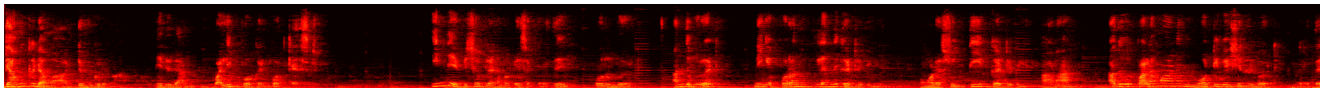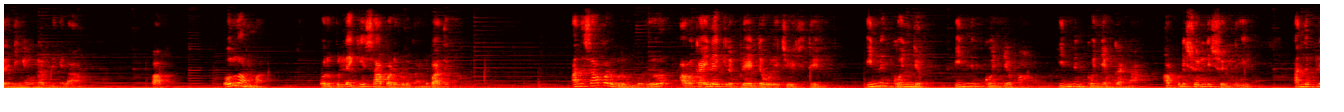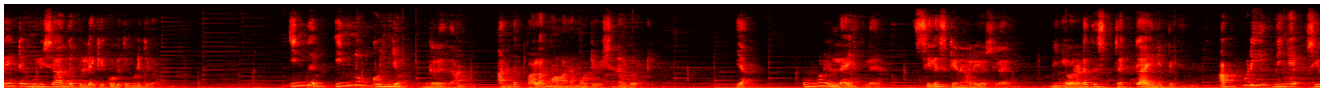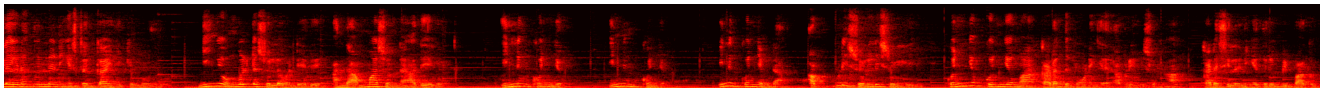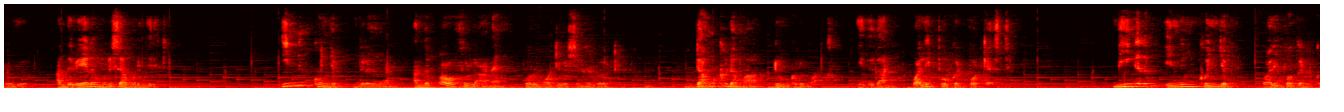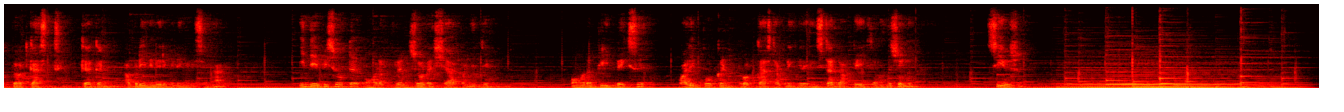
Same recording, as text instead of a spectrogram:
டமுக்குடமா டுமுக்குடுமா இதுதான் வழிப்போக்கன் பாட்காஸ்ட் இந்த எபிசோட்ல நம்ம பேச போகிறது ஒரு வேர்ட் அந்த வேர்ட் நீங்க பிறந்ததுலேருந்து கேட்டிருப்பீங்க. உங்களோட சுத்தியும் கேட்டிருப்பீங்க. ஆனா அது ஒரு பலமான மோட்டிவேஷனல் வேர்ட்ங்கிறத நீங்க உணர்ந்தீங்களா? பாப்போம். ஒரு அம்மா ஒரு பிள்ளைக்கு சாப்பாடு கொடுக்கான்னு பார்த்துக்கலாம் அந்த சாப்பாடு கொடுக்கும்போது அவ கையில இருக்கிற பிளேட்டை ஒழிச்சு வச்சுட்டு இன்னும் கொஞ்சம் இன்னும் கொஞ்சமா இன்னும் கொஞ்சம் கண்ணா அப்படி சொல்லி சொல்லி அந்த பிளேட்டை முழுசா அந்த பிள்ளைக்கு கொடுத்து முடிக்கிறார். இந்த இன்னும் கொஞ்சம்ங்கிறது தான் அந்த பலமான மோட்டிவேஷனல் வேர்ட் யா உங்களோட லைஃப்ல சில ஸ்கெனாரியோஸ்ல நீங்க ஒரு இடத்துல ஸ்ட்ரக் ஆகி நிற்பீங்க அப்படி நீங்க சில இடங்கள்ல நீங்க ஸ்ட்ரக் ஆகி நிற்கும் போது நீங்க உங்கள்கிட்ட சொல்ல வேண்டியது அந்த அம்மா சொன்ன அதே வேர்ட் இன்னும் கொஞ்சம் இன்னும் கொஞ்சம் இன்னும் கொஞ்சம்டா அப்படி சொல்லி சொல்லி கொஞ்சம் கொஞ்சமா கடந்து போனீங்க அப்படின்னு சொன்னா கடைசியில நீங்க திரும்பி பார்க்கும்போது அந்த வேலை முழுசா முடிஞ்சிருக்கு. இன்னும் கொஞ்சம்ங்கிறது தான் அந்த பவர்ஃபுல்லான ஒரு மோட்டிவேஷனல் வேர்ட் டமுக்குடமா டுமுக்குடுமா இதுதான் வழிபோக்கன் பாட்காஸ்ட் நீங்களும் இன்னும் கொஞ்சம் வழிபோக்கன் பாட்காஸ்ட் கேட்கணும் அப்படின்னு விரும்பினீங்கன்னு சொன்னால் இந்த எபிசோட்டை உங்களோட ஃப்ரெண்ட்ஸோட ஷேர் பண்ணிட்டு உங்களோட ஃபீட்பேக்ஸு வழிபோக்கன் ப்ராட்காஸ்ட் அப்படிங்கிற இன்ஸ்டாகிராம் பேஜில் வந்து சொல்லுங்கள் சி யூ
